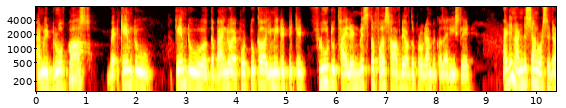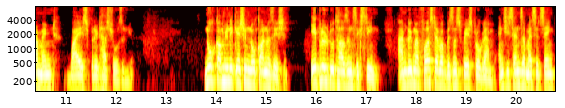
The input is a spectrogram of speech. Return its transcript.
And we drove past, came to came to uh, the Bangalore airport, took a immediate ticket, flew to Thailand, missed the first half day of the program because I reached late. I didn't understand what Sidra meant by Spirit has chosen you. No communication, no conversation. April 2016, I'm doing my first ever business space program. And she sends a message saying,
